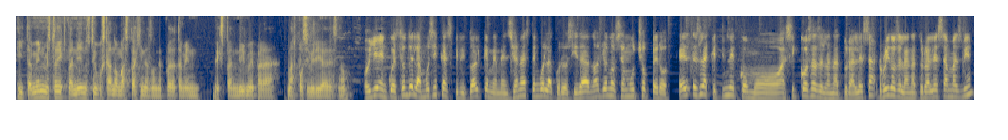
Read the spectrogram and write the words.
y también me estoy expandiendo, estoy buscando más páginas donde pueda también expandirme para más posibilidades ¿no? Oye, en cuestión de la música espiritual que me mencionas, tengo la curiosidad, ¿no? Yo no sé mucho, pero es, la que tiene como así cosas de la naturaleza, ruidos de la naturaleza más bien,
